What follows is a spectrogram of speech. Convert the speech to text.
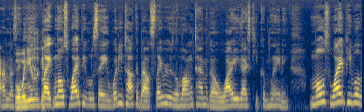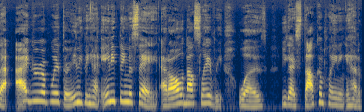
i'm not Well, saying, when you look at- like most white people say what are you talking about? Slavery was a long time ago. Why do you guys keep complaining? Most white people that i grew up with or anything had anything to say at all about slavery was you guys stop complaining. It had a,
